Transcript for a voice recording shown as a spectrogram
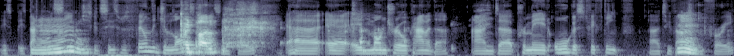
is, is back in the scene, which is good to see. This was filmed in July Good 2003 uh, uh, in Montreal, Canada, and uh, premiered August 15th, uh, 2003.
